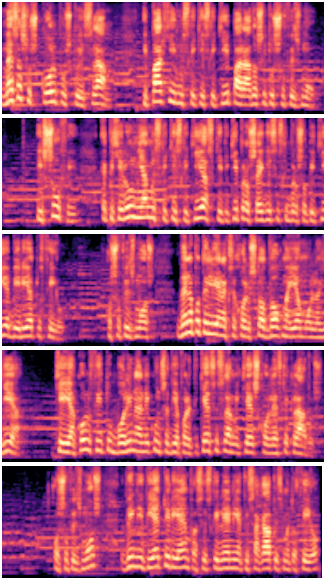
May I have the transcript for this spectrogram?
Μέσα στους κόλπους του Ισλάμ υπάρχει η μυστικιστική παράδοση του σουφισμού. Οι Σούφοι επιχειρούν μια μυστικιστική ασκητική προσέγγιση στην προσωπική εμπειρία του Θείου. Ο σουφισμός δεν αποτελεί ένα ξεχωριστό δόγμα ή ομολογία και οι ακόλουθοι του μπορεί να ανήκουν σε διαφορετικές Ισλαμικές σχολές και κλάδους. Ο σουφισμός δίνει ιδιαίτερη έμφαση στην έννοια της αγάπης με το Θείο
